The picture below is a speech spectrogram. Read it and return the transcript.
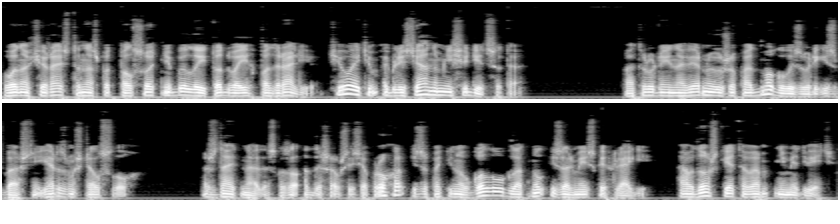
Вон вчера-то нас под полсотни было, и то двоих подрали. Чего этим обезьянам не сидится-то? Патрульные, наверное, уже подмогу вызвали из башни, я размышлял вслух. «Ждать надо», — сказал отдышавшийся Прохор и, запокинув голову, глотнул из армейской фляги. «А в дошке это вам не медведь».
